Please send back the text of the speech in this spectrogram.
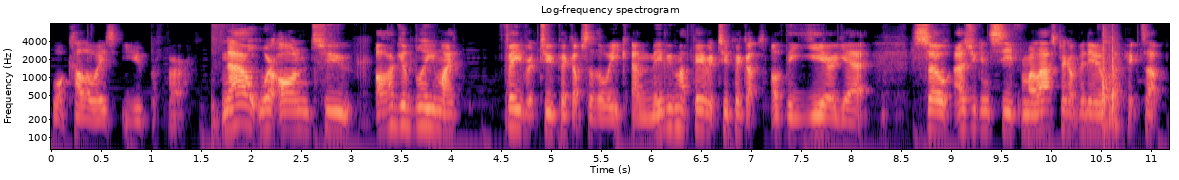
what colorways you prefer now we're on to arguably my favorite two pickups of the week and maybe my favorite two pickups of the year yet so as you can see from my last pickup video, I picked up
